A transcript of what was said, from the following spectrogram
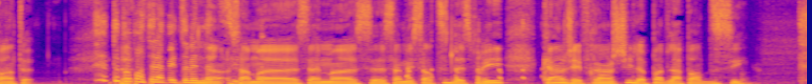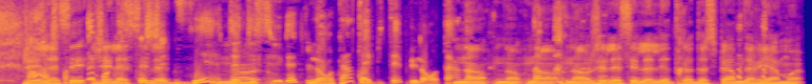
pas en tout. T'as pas passé la fin de semaine Non, là-dessus? ça m'a, ça m'a, ça ça m'est sorti de l'esprit quand j'ai franchi le pas de la porte d'ici. J'ai Ah, laissé, j'ai laissé le. Non. suivais plus longtemps, t'habitais plus longtemps. Non, non, non, non, j'ai laissé le litre de sperme derrière moi.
